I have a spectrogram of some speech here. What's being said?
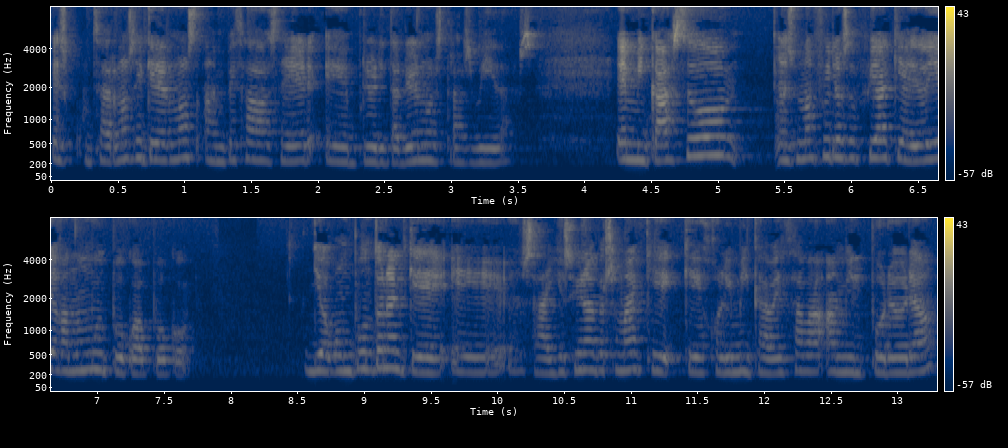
escucharnos y querernos ha empezado a ser eh, prioritario en nuestras vidas. En mi caso, es una filosofía que ha ido llegando muy poco a poco llegó un punto en el que, o sea, yo soy una persona que, que jolín, mi cabeza va a mil por hora,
